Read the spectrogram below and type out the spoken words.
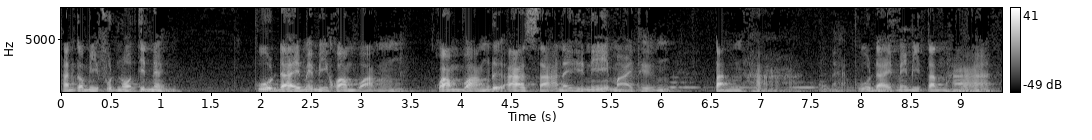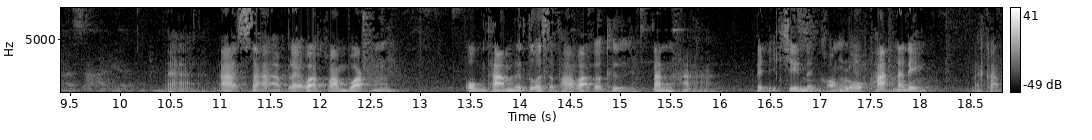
ท่านก็มีฟุตโนตที่หนึ่งผู้ใดไม่มีความหวัง ความหวังหรืออาสาในที่นี้หมายถึงตัณหานะผู้ใดไม่มีตัณหานะอาสาแปลว่าความหวัง องค์ธรรมหรือตัวสภาวะก็คือตัณหาเป็นอีกชื่อหนึ่งของโลภะนั่นเองนะครับ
